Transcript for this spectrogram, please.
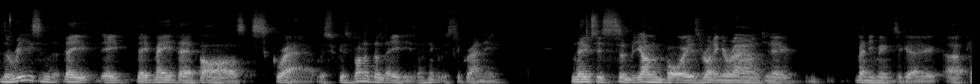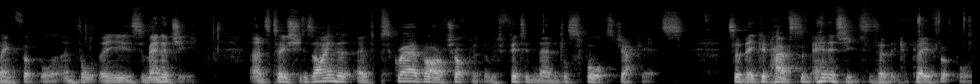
the reason that they they they made their bars square was because one of the ladies, I think it was the granny, noticed some young boys running around, you know, many moons ago, uh, playing football, and thought they needed some energy. And so she designed a, a, square bar of chocolate that would fit in their little sports jackets so they could have some energy so they could play football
